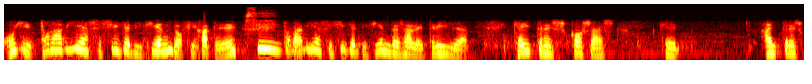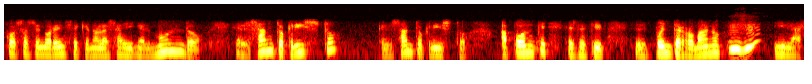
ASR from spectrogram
oye, todavía se sigue diciendo, fíjate, ¿eh? sí. todavía se sigue diciendo esa letrilla, que hay tres cosas que hay tres cosas en Orense que no las hay en el mundo. El Santo Cristo, el Santo Cristo, Aponte, es decir, el puente romano, y las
